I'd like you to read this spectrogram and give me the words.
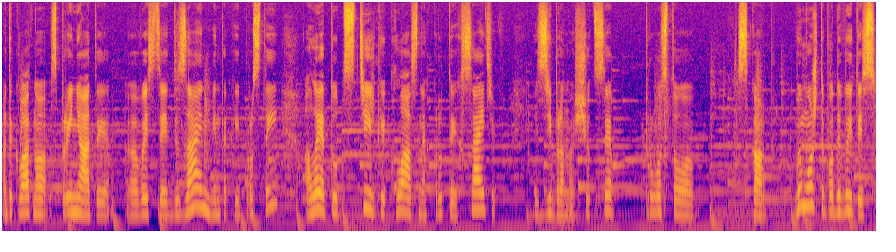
адекватно сприйняти е, весь цей дизайн. Він такий простий, але тут стільки класних крутих сайтів зібрано, що це просто скарб. Ви можете подивитись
